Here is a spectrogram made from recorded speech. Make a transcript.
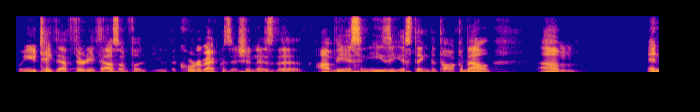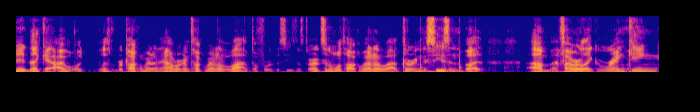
when you take that thirty thousand foot view, the quarterback position is the obvious and easiest thing to talk about. Um, and it like I, we're talking about it now. We're going to talk about it a lot before the season starts, and we'll talk about it a lot during the season. But um, if I were like ranking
